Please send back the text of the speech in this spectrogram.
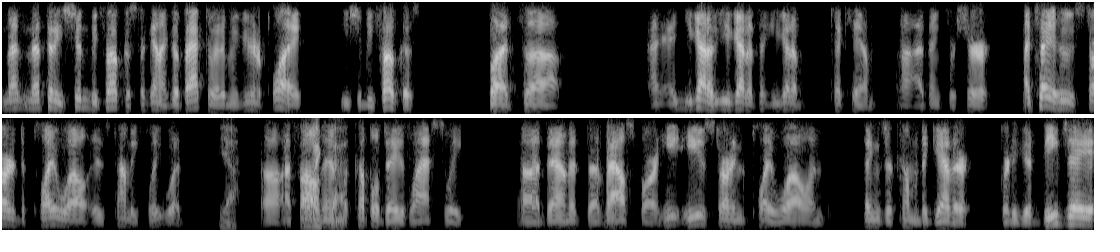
not, not that he shouldn't be focused. Again, I go back to it. I mean, if you're going to play, you should be focused. But uh, I, you got to you got to you got to pick him. Uh, I think for sure. I tell you who started to play well is Tommy Fleetwood. Yeah, uh, I followed I like him that. a couple of days last week uh, down at uh, Valspar, and he he is starting to play well, and things are coming together pretty good. DJ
